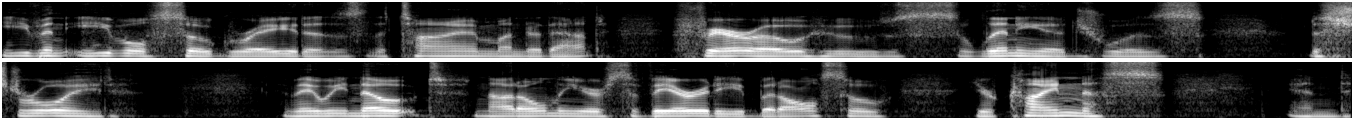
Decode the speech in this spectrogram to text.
even evil so great as the time under that Pharaoh whose lineage was destroyed. And may we note not only your severity, but also your kindness and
